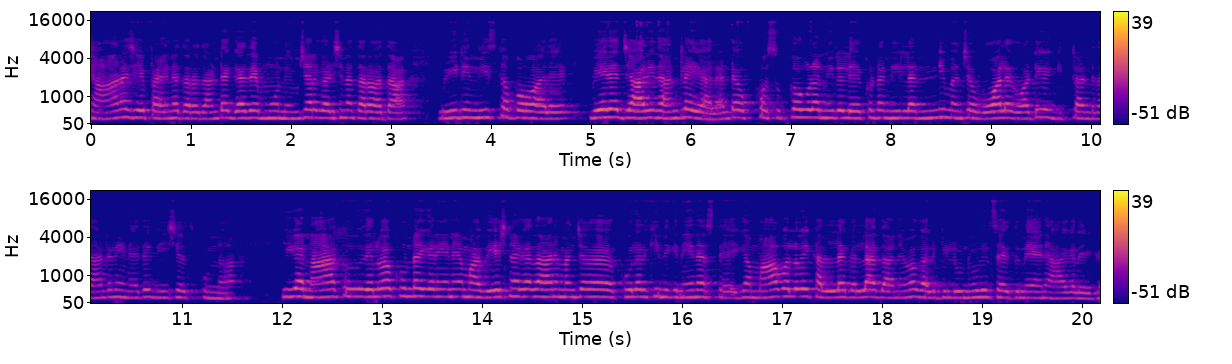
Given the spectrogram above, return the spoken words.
చాలా సేపు అయిన తర్వాత అంటే గదే మూడు నిమిషాలు గడిచిన తర్వాత వీటిని తీసుకుపోవాలి. వేరే జారి దాంట్లో వేయాలి. అంటే ఒక్క సుక్క కూడా నీళ్ళు లేకుండా నీళ్ళన్నీ మంచిగా పోవాలి కాబట్టి ఇక ఇట్లాంటి దాంట్లో నేనైతే తీసేసుకున్నా. ఇక నాకు తెలియకుండా ఇక నేనే మా వేసిన కదా అని మంచిగా కూలర్ కిందికి నేనేస్తే ఇక మా వాళ్ళు పోయి కళ్ళ పిల్ల దానేమో కలిపిల్లు నూడిల్స్ అవుతున్నాయని ఆగలేక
